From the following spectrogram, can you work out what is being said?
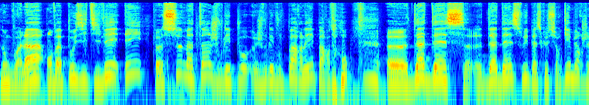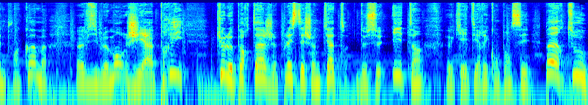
Donc voilà, on va positiver. Et euh, ce matin, je voulais, je voulais vous parler, pardon, euh, d'Hades. Euh, D'Hades, oui, parce que sur gamergen.com, euh, visiblement, j'ai appris que le portage PlayStation 4 de ce hit, hein, qui a été récompensé partout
